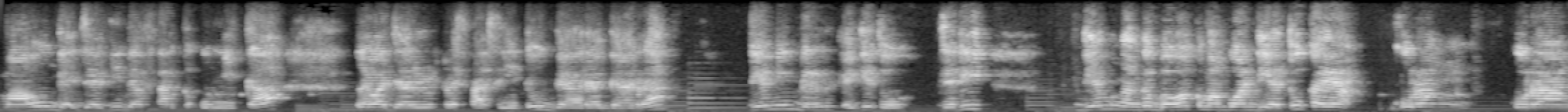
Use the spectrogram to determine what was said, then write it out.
mau nggak jadi daftar ke Unika lewat jalur prestasi itu gara-gara dia minder kayak gitu jadi dia menganggap bahwa kemampuan dia tuh kayak kurang kurang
